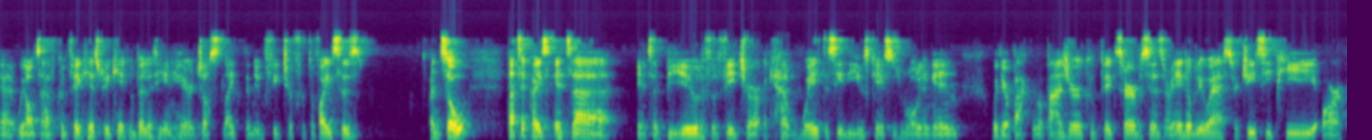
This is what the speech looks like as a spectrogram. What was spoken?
uh, we also have config history capability in here, just like the new feature for devices. And so that's it, guys. It's a it's a beautiful feature. I can't wait to see the use cases rolling in with your backing up Azure config services or AWS or GCP or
